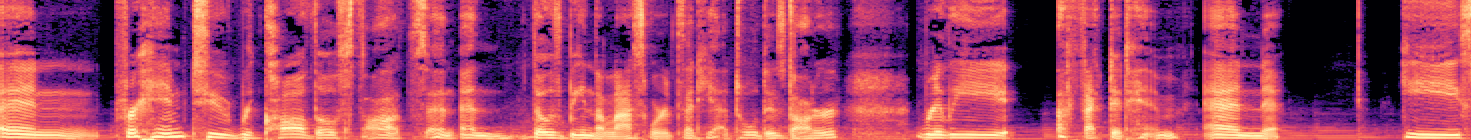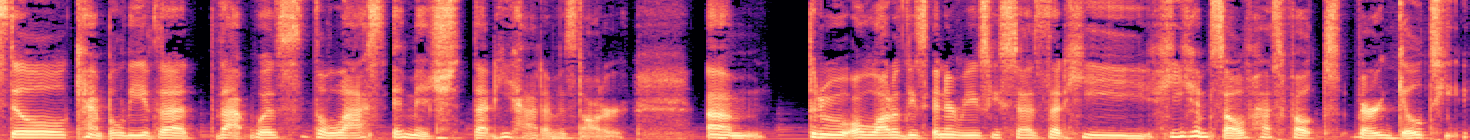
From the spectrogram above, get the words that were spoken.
And for him to recall those thoughts and, and those being the last words that he had told his daughter really affected him. And he still can't believe that that was the last image that he had of his daughter. Um, through a lot of these interviews, he says that he he himself has felt very guilty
